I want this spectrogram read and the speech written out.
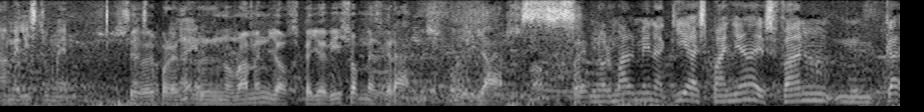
amb l'instrument. Sí, Saps? perquè l'aire- normalment jo els que jo he vist són més grans, més llargs, no? Normalment aquí a Espanya es fan mm, ca,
